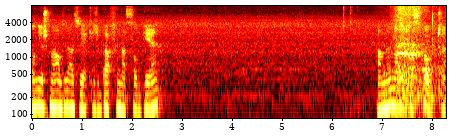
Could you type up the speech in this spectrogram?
On już ma od razu jakieś buffy na sobie. A my mamy te skorcze.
